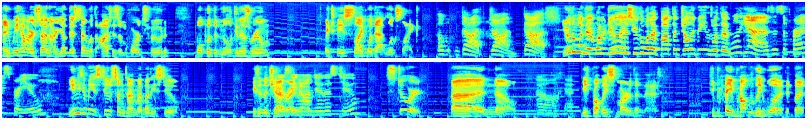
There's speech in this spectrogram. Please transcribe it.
And we have our son, our youngest son with autism, hoards food. We'll put the milk in his room. It tastes like what that looks like. Oh God, John, gosh. You're the one that want to do this. You're the one that bought the jelly beans with the. Well, yeah, as a surprise for you. You need to meet Stu sometime, my buddy Stu. He's in the chat Does right he now. want to do this too? Stewart. Uh, no. Oh, okay. He's probably smarter than that. He probably, probably would, but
